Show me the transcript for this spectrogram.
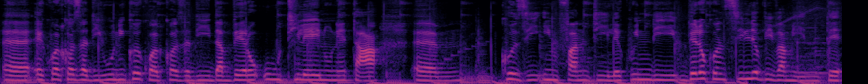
eh, è qualcosa di unico, è qualcosa di davvero utile in un'età ehm, così infantile, quindi ve lo consiglio vivamente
